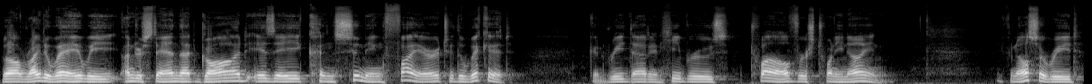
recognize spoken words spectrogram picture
Well, right away, we understand that God is a consuming fire to the wicked. You can read that in Hebrews 12, verse 29. You can also read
